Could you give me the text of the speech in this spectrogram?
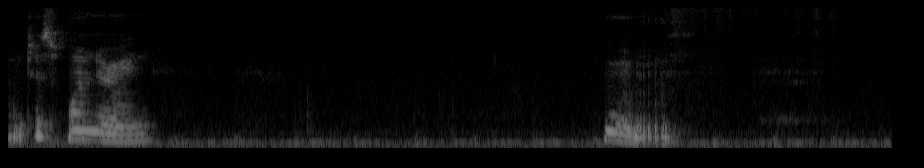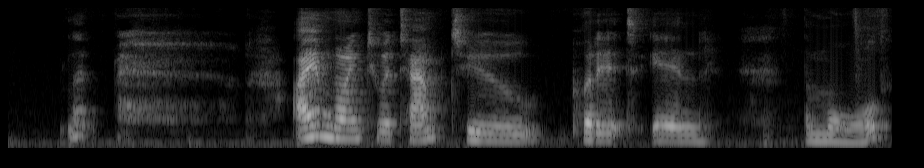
I'm just wondering. Hmm. let, I am going to attempt to put it in the mold.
